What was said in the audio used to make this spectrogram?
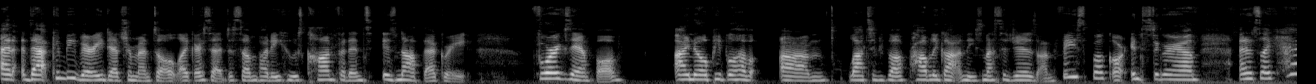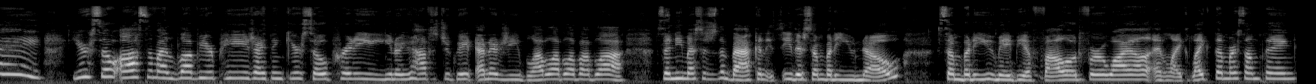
And that can be very detrimental, like I said, to somebody whose confidence is not that great. For example, I know people have um, lots of people have probably gotten these messages on Facebook or Instagram and it's like, hey, you're so awesome. I love your page. I think you're so pretty. You know, you have such a great energy, blah, blah, blah, blah, blah. So then you message them back and it's either somebody you know, somebody you maybe have followed for a while and like like them or something,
